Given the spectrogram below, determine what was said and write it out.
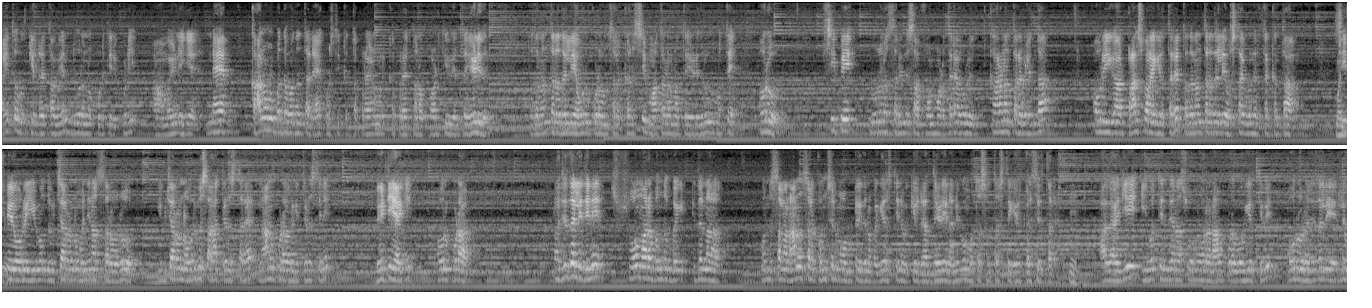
ಆಯಿತು ವಕೀಲರೆ, ತಾವೇನು ದೂರನ್ನು ಕೊಡ್ತೀರಿ? ಕೊಡಿ. ಆ ಮಹಿಳೆಗೆ ನ್ಯಾಯ, ಕಾನೂನುಬದ್ಧವಾದಂಥ ನ್ಯಾಯ ಕೊಡಿಸ್ತಕ್ಕಂಥ ಪ್ರಾಮಾಣಿಕ ಪ್ರಯತ್ನ ನಾವು ಮಾಡ್ತೀವಿ ಅಂತ ಹೇಳಿದರು. ತದನಂತರದಲ್ಲಿ ಅವರು ಕೂಡ ಒಂದು ಸಲ ಕರೆಸಿ ಮಾತಾಡೋಣ ಅಂತ ಹೇಳಿದರು. ಮತ್ತು ಅವರು ಸಿ ಪಿ ನೂರಲ್ಲ ಸರಿಗೆ ಸಹ ಫೋನ್ ಮಾಡ್ತಾರೆ. ಅವರು ಕಾರಣಾಂತರಗಳಿಂದ ಅವರು ಈಗ ಟ್ರಾನ್ಸ್ಫರ್ ಆಗಿರ್ತಾರೆ. ತದನಂತರದಲ್ಲಿ ಹೊಸದಾಗಿ ಬಂದಿರತಕ್ಕಂಥ ಸಿ ಪಿ ಅವರು ಈ ಒಂದು ವಿಚಾರವನ್ನು ಮಂಜುನಾಥ್ ಸರ್ ಅವರು ಈ ವಿಚಾರವನ್ನು ಅವರಿಗೂ ಸಹ ತಿಳಿಸ್ತಾರೆ. ನಾನು ಕೂಡ ಅವರಿಗೆ ತಿಳಿಸ್ತೀನಿ. ಭೇಟಿಯಾಗಿ ಅವರು ಕೂಡ ರಜದಲ್ಲಿದ್ದೀನಿ. ಸೋಮವಾರ ಬಂದು ಬಗೆ ಇದನ್ನು ಒಂದು ಸಲ ನಾನು ಸಲ ಕೌನ್ಸಿಲ್ ಮಾಡಿಬಿಟ್ಟು ಇದನ್ನು ಬಗೆಹರಿಸ್ತೀನಿ ವಕೀಲರೆ ಅಂತೇಳಿ ನನಗೂ ಮತ್ತು ಸಂತ್ರಸ್ತೆಗೆ ಹೇಳಿ ಕಳಿಸಿರ್ತಾರೆ. ಹಾಗಾಗಿ ಇವತ್ತಿನ ದಿನ ಸೋಮವಾರ ನಾವು ಕೂಡ ಹೋಗಿರ್ತೀವಿ. ಅವರು ರಜದಲ್ಲಿ ಎಲ್ಲೂ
